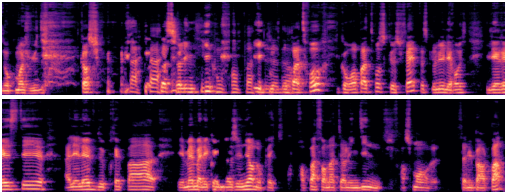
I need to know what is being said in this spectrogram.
Donc moi, je lui dis quand je quand sur LinkedIn, il comprend pas. Il comprend pas trop. Il comprend pas trop ce que je fais parce que lui, il est, il est resté à l'élève de prépa et même à l'école d'ingénieur. Donc là, il comprend pas formateur LinkedIn. Franchement, euh, ça lui parle pas.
